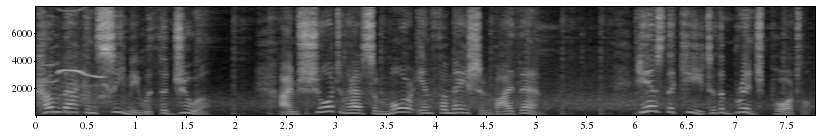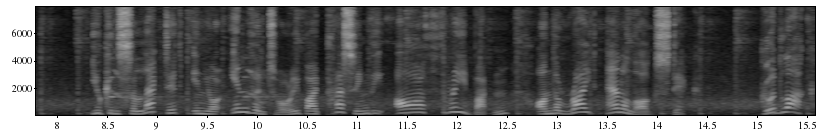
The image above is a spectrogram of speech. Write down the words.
Come back and see me with the jewel. I'm sure to have some more information by then. Here's the key to the bridge portal. You can select it in your inventory by pressing the R3 button on the right analog stick. Good luck!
